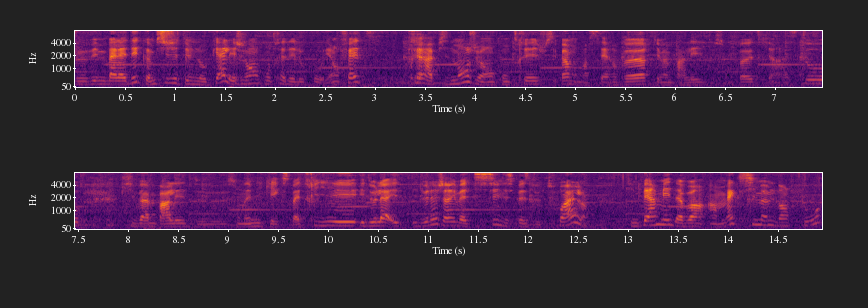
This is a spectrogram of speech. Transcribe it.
je vais me balader comme si j'étais une locale et je vais rencontrer des locaux. Et en fait, très rapidement, je vais rencontrer, je sais pas, un serveur qui va me parler de son pote qui a un resto, qui va me parler de son ami qui est expatrié. Et de là, et j'arrive à tisser une espèce de toile qui me permet d'avoir un maximum d'infos,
